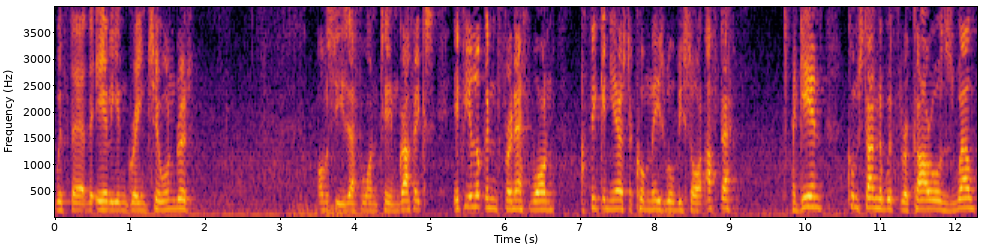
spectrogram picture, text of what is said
with the, the alien green 200 obviously his F1 team graphics. If you're looking for an F1 I think in years to come these will be sought after Again, come standard with Recaros as well.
